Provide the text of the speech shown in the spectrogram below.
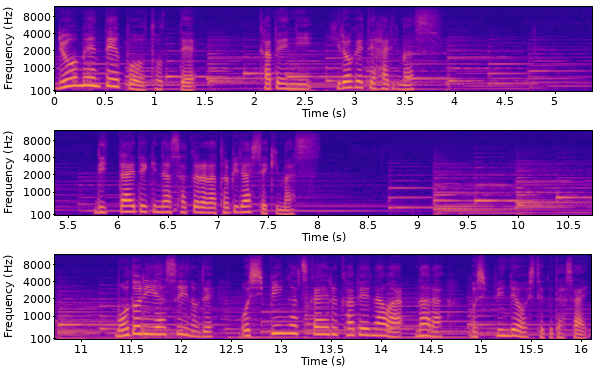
両面テープを取って壁に広げて貼ります。立体的な桜が飛び出してきます。戻りやすいので押しピンが使える壁なら押しピンで押してください。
